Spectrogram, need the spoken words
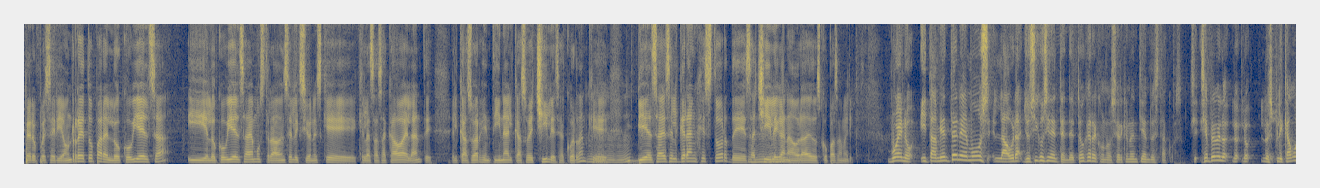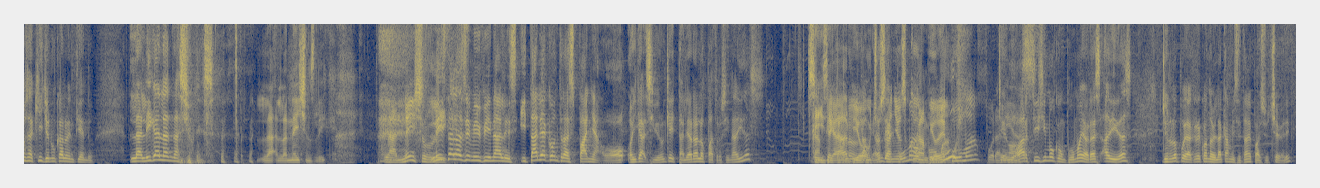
Pero pues sería un reto para el loco Bielsa y el loco Bielsa ha demostrado en selecciones que, que las ha sacado adelante. El caso de Argentina, el caso de Chile, ¿se acuerdan? Que Bielsa es el gran gestor de esa Chile ganadora de dos Copas Américas. Bueno, y también tenemos, Laura, yo sigo sin entender, tengo que reconocer que no entiendo esta cosa. Sie- Siempre me lo, lo- lo- lo explicamos aquí, yo nunca lo entiendo. La Liga de las Naciones. La, la Nations League. La Nations League. Lista las semifinales. Italia contra España. Oh, oiga, ¿si vieron que Italia ahora lo patrocina Adidas? Sí, se cambió. muchos años Puma. con Cambió de Puma. Por Llevaba hartísimo con Puma y ahora es Adidas. Yo no lo podía creer cuando vi la camiseta, me pareció chévere.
